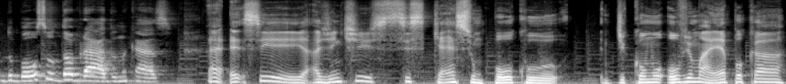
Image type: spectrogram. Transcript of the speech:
do bolso dobrado, no caso. É, se a gente se esquece um pouco de como houve uma época,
